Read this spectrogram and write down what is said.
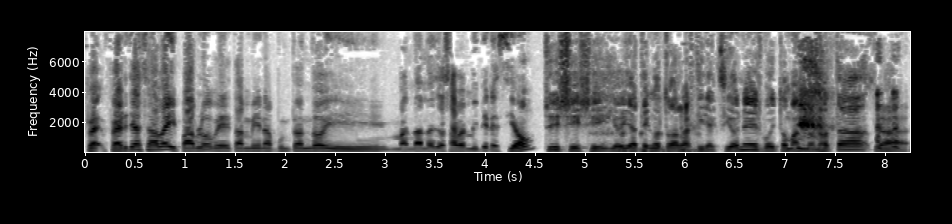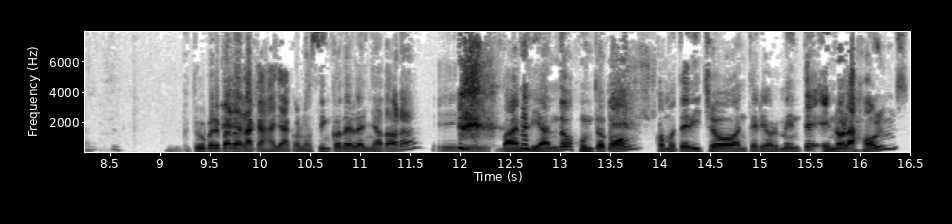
Fer, Fer ya sabe y Pablo ve también apuntando y mandando, ya sabes, mi dirección. Sí, sí, sí, yo ya tengo todas las direcciones, voy tomando nota. O sea, tú preparas la caja ya con los cinco de leñadora y va enviando junto con, como te he dicho anteriormente, Enola Holmes,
